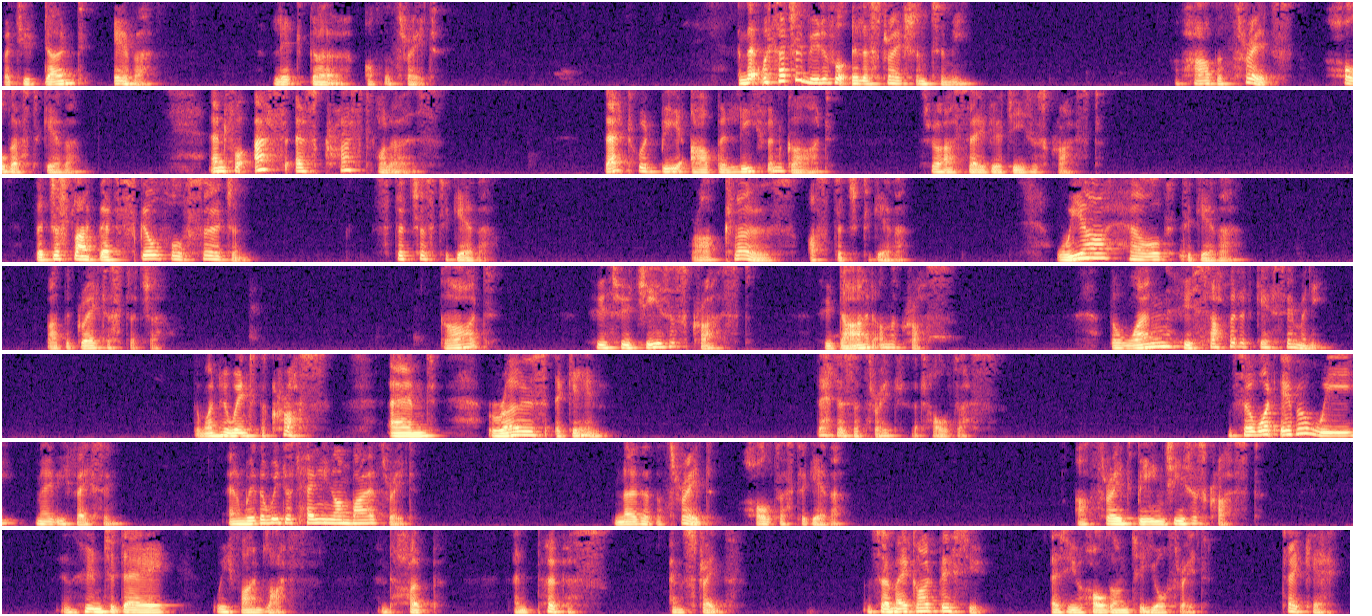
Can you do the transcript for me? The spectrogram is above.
But you don't ever let go of the thread. And that was such a beautiful illustration to me of how the threads hold us together. And for us as Christ followers, that would be our belief in God through our Saviour Jesus Christ. That just like that skillful surgeon stitches together where our clothes are stitched together. We are held together by the greatest stitcher. God, who through Jesus Christ, who died on the cross, the one who suffered at Gethsemane, the one who went to the cross and rose again that is a thread that holds us. And so, whatever we may be facing, and whether we're just hanging on by a thread, know that the thread holds us together. Our thread being Jesus Christ, in whom today we find life and hope and purpose and strength. And so may God bless you as you hold on to your thread. Take care.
